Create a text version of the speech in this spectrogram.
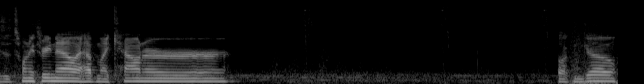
he's at 23 now. I have my counter. Fucking go.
